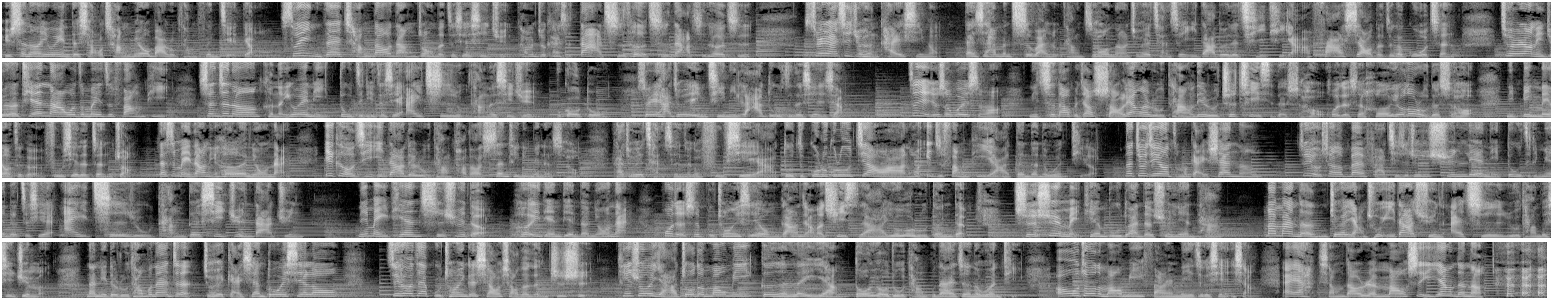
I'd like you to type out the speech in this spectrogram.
于是呢，因为你的小肠没有把乳糖分解掉，所以你在肠道当中的这些细菌，他们就开始大吃特吃，大吃特吃。虽然细菌很开心哦。但是他们吃完乳糖之后呢，就会产生一大堆的气体啊，发酵的这个过程，就会让你觉得天哪，我怎么一直放屁？甚至呢，可能因为你肚子里这些爱吃乳糖的细菌不够多，所以它就会引起你拉肚子的现象。这也就是为什么你吃到比较少量的乳糖，例如吃 cheese 的时候，或者是喝优酪乳的时候，你并没有这个腹泻的症状。但是每当你喝了牛奶，一口气一大堆乳糖跑到身体里面的时候，它就会产生这个腹泻呀、肚子咕噜咕噜叫啊，然后一直放屁呀、啊、等等的问题了。那究竟要怎么改善呢？最有效的办法其实就是训练你肚子里面的这些爱吃乳糖的细菌大军。你每天持续的喝一点点的牛奶，或者是补充一些我们刚刚讲的 cheese 啊、优酪乳等等，持续每天不断的训练它。慢慢的，你就会养出一大群爱吃乳糖的细菌们，那你的乳糖不耐症就会改善多一些喽。最后再补充一个小小的冷知识，听说亚洲的猫咪跟人类一样都有乳糖不耐症的问题，欧洲的猫咪反而没这个现象。哎呀，想不到人猫是一样的呢。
